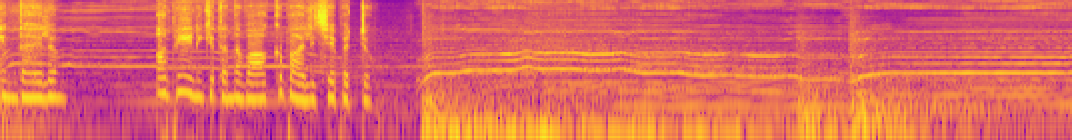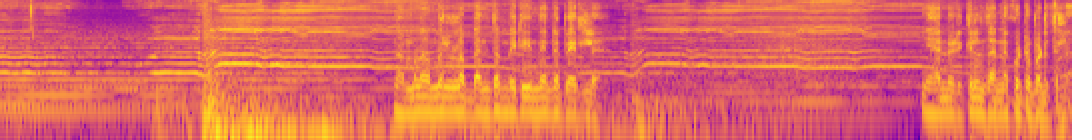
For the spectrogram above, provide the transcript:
എന്തായാലും അഭി എനിക്ക് തന്ന വാക്ക് പാലിച്ചേ പറ്റൂ. നമ്മൾ തമ്മിലുള്ള ബന്ധം പിരിയുന്നതിന്റെ പേരിൽ ഞാൻ ഒരിക്കലും തന്നെ കുറ്റപ്പെടുത്തില്ല.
